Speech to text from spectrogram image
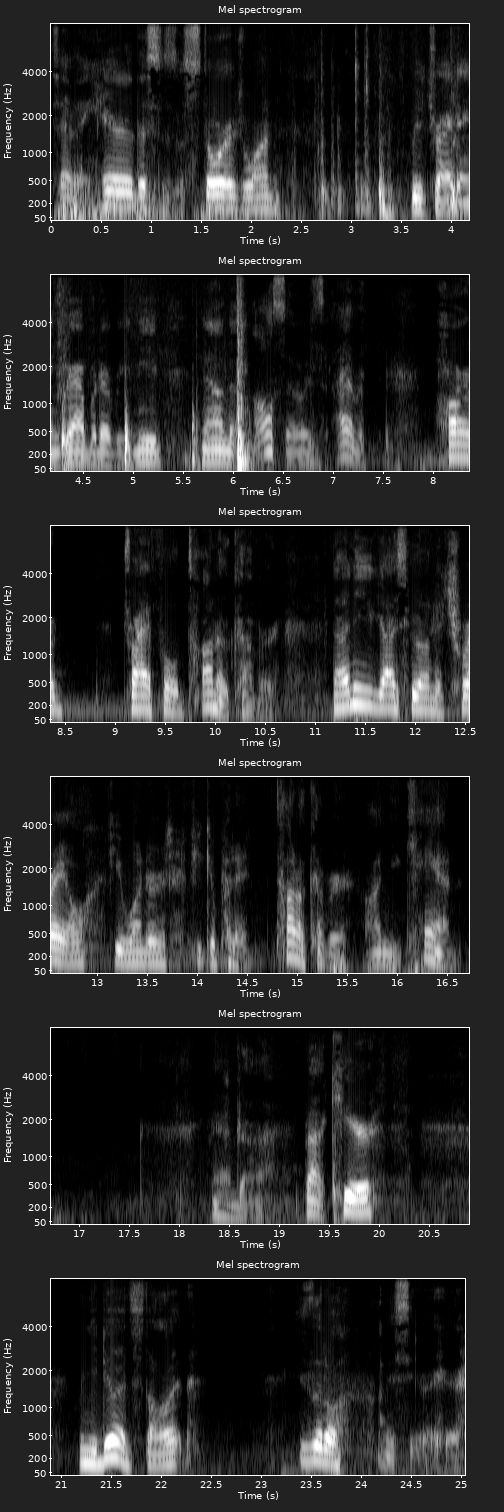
Same thing here this is a storage one. Reach right in grab whatever you need. Now also is i have a hard trifold tonneau cover. Now any of you guys who own a trail if you wondered if you could put a tonneau cover on, you can. And uh, back here, when you do install it, these little, let me see right here.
